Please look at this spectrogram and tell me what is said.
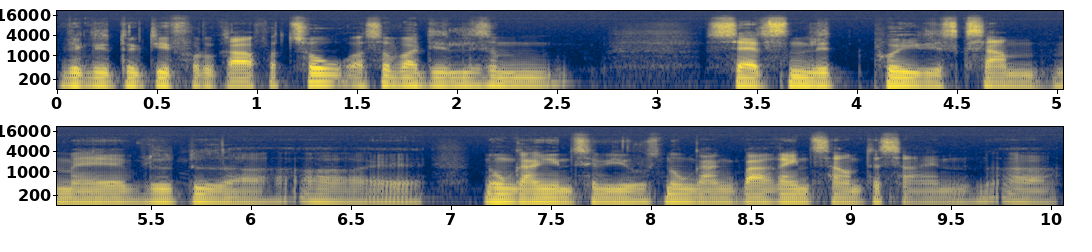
virkelig dygtige fotografer tog, og så var det ligesom sat sådan lidt poetisk sammen med lydbider og øh, nogle gange interviews, nogle gange bare rent sounddesign og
